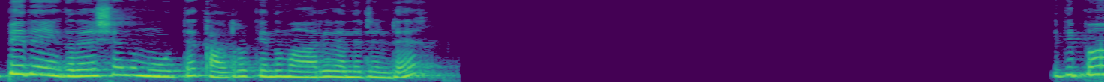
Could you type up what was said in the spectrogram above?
ഇപ്പം ഇത് ഏകദേശം ഒന്ന് മൂത്ത് കളറൊക്കെ ഒന്ന് മാറി വന്നിട്ടുണ്ട്. ഇതിപ്പോൾ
